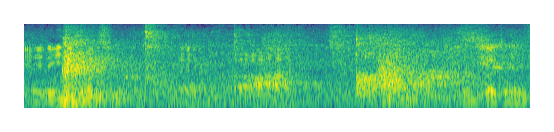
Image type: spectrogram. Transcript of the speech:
예, 레인인 것 같습니다. sakin olmuş.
